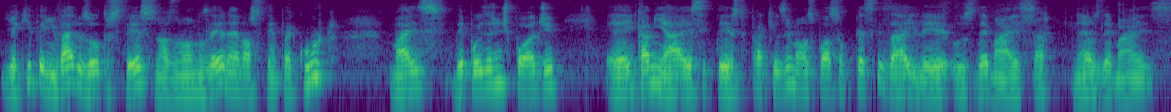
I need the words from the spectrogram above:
e aqui tem vários outros textos, nós não vamos ler, né? nosso tempo é curto, mas depois a gente pode é, encaminhar esse texto para que os irmãos possam pesquisar e ler os demais, né, os demais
